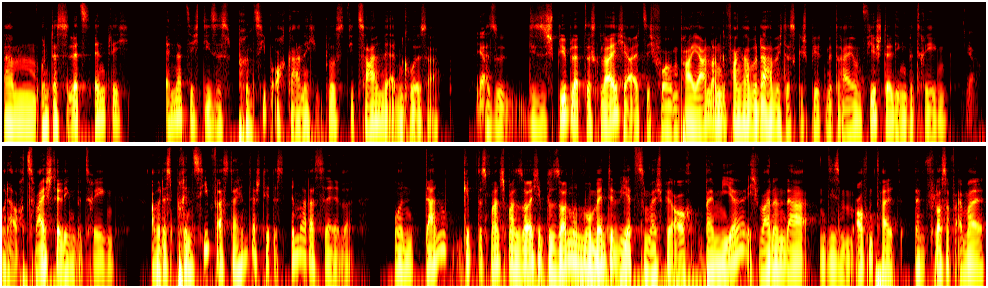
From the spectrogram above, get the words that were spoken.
Ähm, und das letztendlich ändert sich dieses Prinzip auch gar nicht, bloß die Zahlen werden größer. Ja. Also dieses Spiel bleibt das gleiche. Als ich vor ein paar Jahren angefangen habe, da habe ich das gespielt mit drei- und vierstelligen Beträgen Ja. oder auch zweistelligen Beträgen. Aber das Prinzip, was dahinter steht, ist immer dasselbe. Und dann gibt es manchmal solche besonderen Momente, wie jetzt zum Beispiel auch bei mir. Ich war dann da in diesem Aufenthalt, dann floss auf einmal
